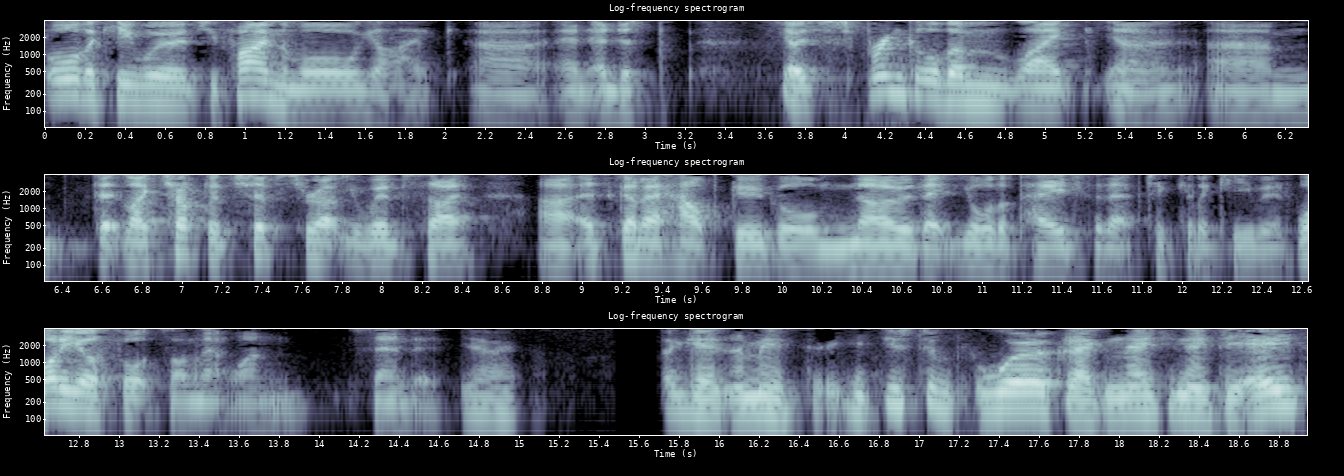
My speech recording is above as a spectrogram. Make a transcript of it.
all the keywords, you find them all, you're like, uh, and, and just, you know, sprinkle them like, you know, um, that like chocolate chips throughout your website. Uh, it's going to help Google know that you're the page for that particular keyword. What are your thoughts on that one, Sandy? Yeah. Again, I mean, it used to work like 1998,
